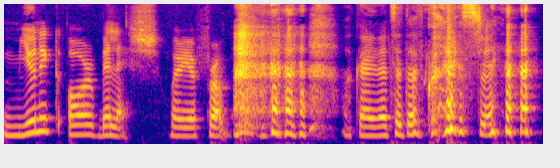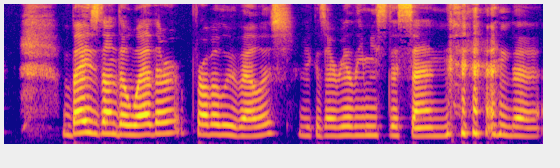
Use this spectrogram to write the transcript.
munich or Beles where you're from? Okay that's a tough question Based on the weather, probably Beles, because I really miss the sun and the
